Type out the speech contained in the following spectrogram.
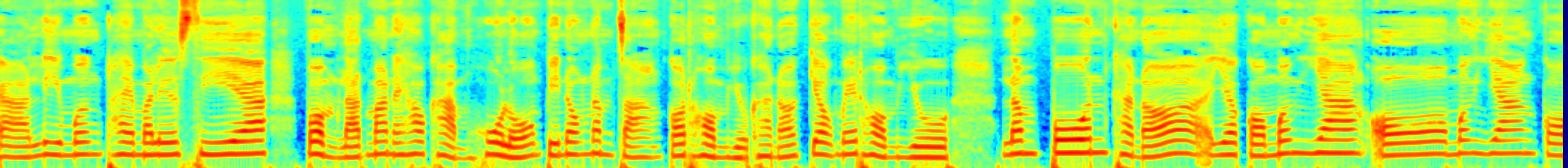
กาลีเมืองไทยมาเลเซียป้อมลัดมาในเฮาค่ำโหหลงพี่น้องน้ำจางก็ทอมอยู่ค่ะเนาะเกี่ยวเมทอมอยู่ลำปูนค่ะเนาะยาก็เมืองย่างอ๋อเมืองย่างก็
